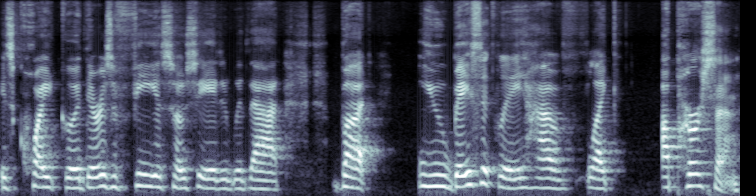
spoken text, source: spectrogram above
is quite good there is a fee associated with that but you basically have like a person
